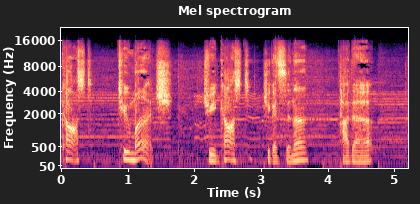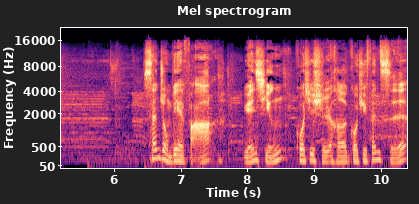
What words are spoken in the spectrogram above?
cost too much. 注意 cost 这个词呢，它的三种变法：原形、过去时和过去分词。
